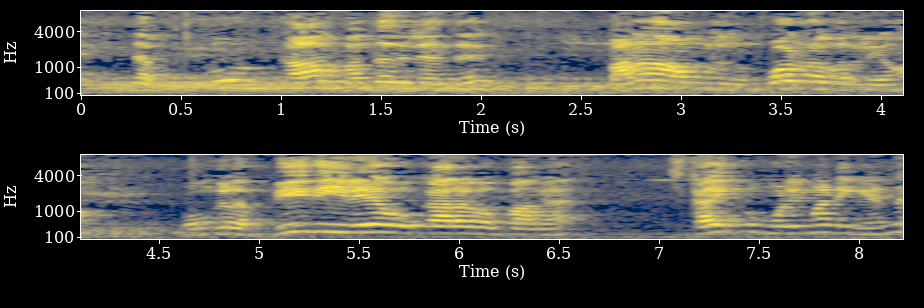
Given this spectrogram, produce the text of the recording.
இந்த போன் கால் வந்ததுல இருந்து பணம் அவங்களுக்கு போடுறவர்களையும் உங்களை பீதியிலேயே உட்கார வைப்பாங்க. ஸ்கைப் மூலியமா நீங்க என்ன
